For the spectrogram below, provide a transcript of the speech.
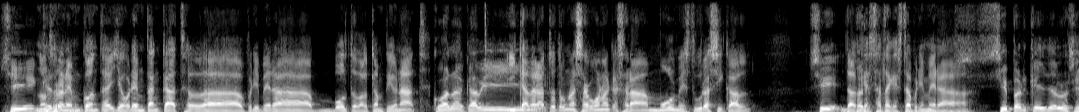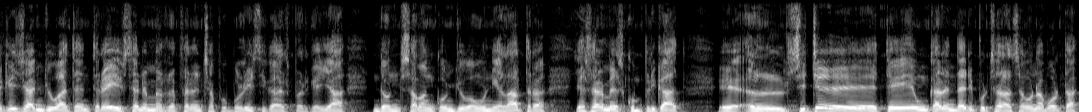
Sí, no ens queda- donarem compte i ja haurem tancat la primera volta del campionat. Quan acabi... I quedarà tota una segona que serà molt més dura, si cal, sí, del per- que ha estat aquesta primera... Sí, perquè de los equips ja han jugat entre ells, tenen més referències futbolístiques, perquè ja doncs, saben com juga un i l'altre, ja serà més complicat. Eh, el Sitge té un calendari, potser a la segona volta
